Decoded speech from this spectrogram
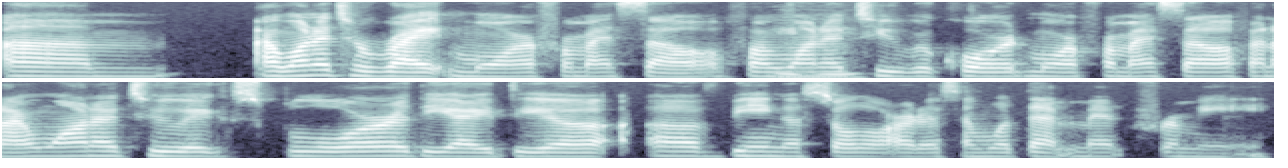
um I wanted to write more for myself. I wanted mm-hmm. to record more for myself and I wanted to explore the idea of being a solo artist and what that meant for me.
